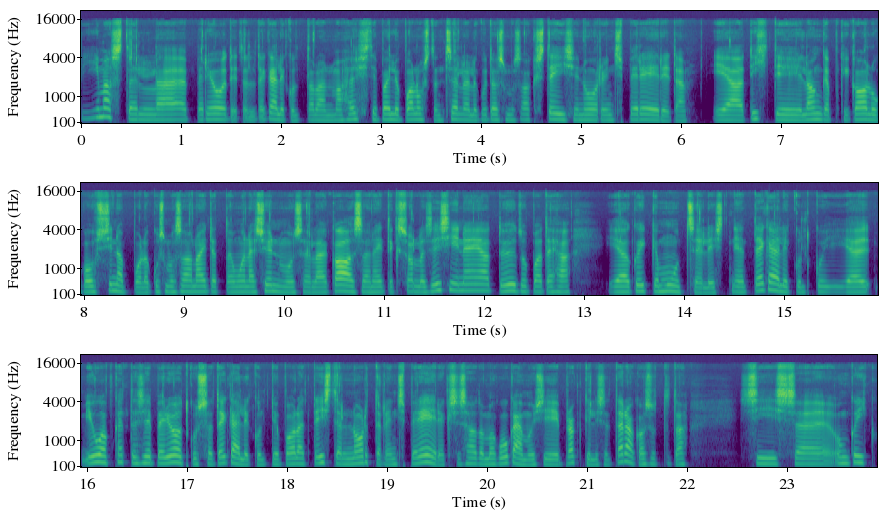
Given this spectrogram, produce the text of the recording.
Viimastel äh, perioodidel tegelikult olen ma hästi palju panustanud sellele, kuidas ma saaks teisi noori inspireerida. Ja tihti langebki kaalukauss sinnapoole, kus ma saan aidata mõne sündmusele kaasa, näiteks olles esineja, töötuba teha ja kõike muud sellist, nii et tegelikult, kui äh, jõuab kätte see periood, kus sa tegelikult juba oled teistele noortele inspireerijaks ja saad oma kogemusi praktiliselt ära kasutada, siis äh, on kõik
